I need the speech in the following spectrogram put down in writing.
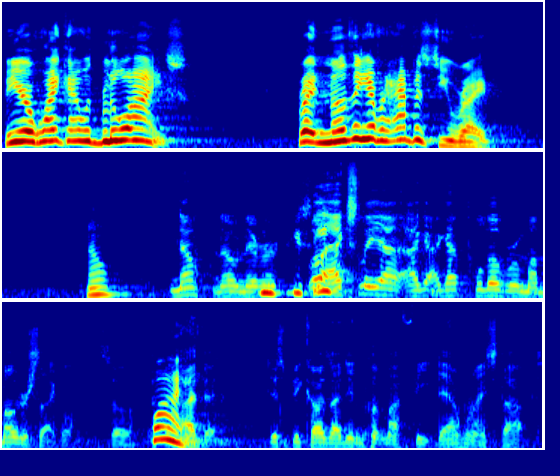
You're a white guy with blue eyes, right? Nothing ever happens to you, right? No. No, no, never. Well, actually, I, I got- pulled over on my motorcycle, so. Why? I Just because I didn't put my feet down when I stopped.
